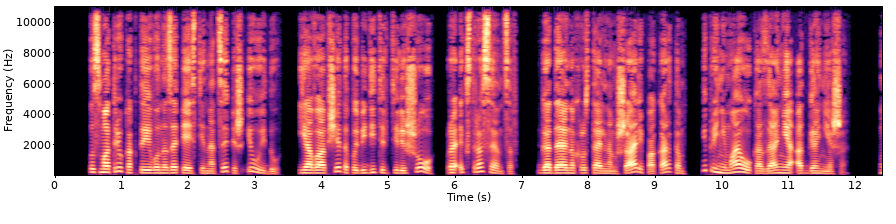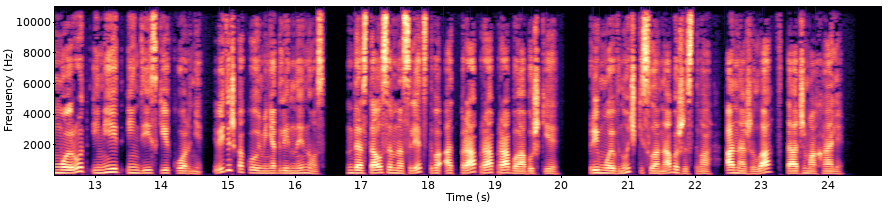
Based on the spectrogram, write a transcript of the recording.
Посмотрю, как ты его на запястье нацепишь, и уйду. Я вообще-то победитель телешоу про экстрасенсов. Гадаю на хрустальном шаре по картам и принимаю указания от Ганеша. Мой род имеет индийские корни. Видишь, какой у меня длинный нос? Достался в наследство от пра-пра-прабабушки прямой внучки слона божества. Она жила в Тадж-Махале.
